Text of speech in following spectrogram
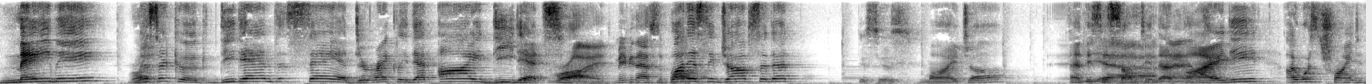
Maybe Right. Mr. Cook didn't say it directly that I did it. right. Maybe that's the But problem. as Steve Jobs said that this is my job and this is something that I did. I was trying to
